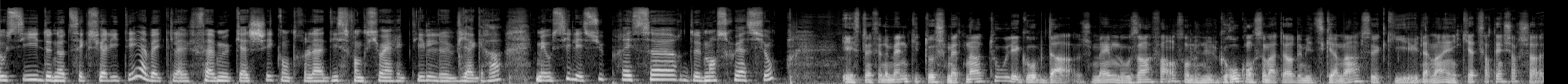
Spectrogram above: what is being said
aussi de notre sexualité avec le fameux cachet contre la dysfonction érectile, le Viagra, mais aussi les suppresseurs de menstruation et c'est un phénomène qui touche maintenant tous les groupes d'âge. Même nos enfants sont devenus de gros consommateurs de médicaments, ce qui évidemment inquiète certains chercheurs.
